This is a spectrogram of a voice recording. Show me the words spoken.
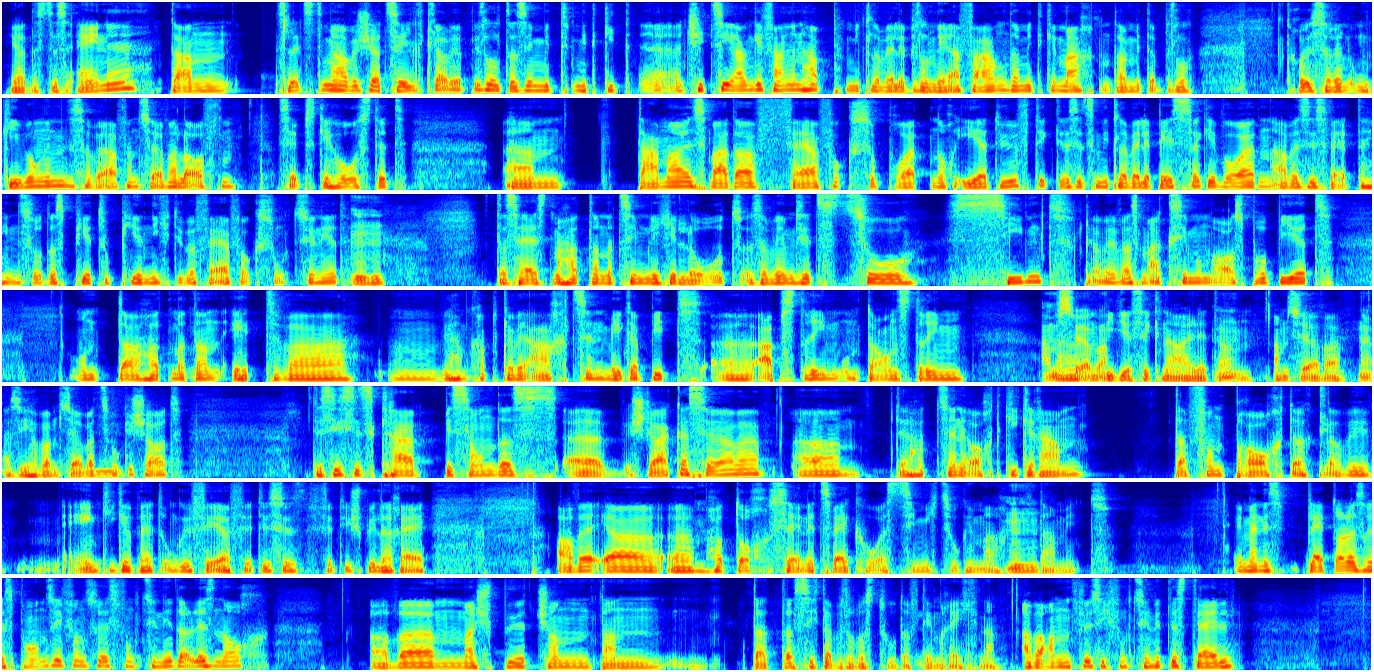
Ja, das ist das eine. Dann, das letzte Mal habe ich schon erzählt, glaube ich, ein bisschen, dass ich mit, mit Git, äh, Jitsi angefangen habe. Mittlerweile ein bisschen mehr Erfahrung damit gemacht und damit ein bisschen größeren Umgebungen. Das habe ich auf einem Server laufen, selbst gehostet. Ähm, damals war der Firefox Support noch eher dürftig. Der ist jetzt mittlerweile besser geworden, aber es ist weiterhin so, dass Peer-to-Peer nicht über Firefox funktioniert. Mhm. Das heißt, man hat dann eine ziemliche Load. Also wir haben es jetzt zu siebt, glaube ich, was Maximum ausprobiert. Und da hat man dann etwa, äh, wir haben gehabt, glaube ich, 18 Megabit äh, Upstream und Downstream Am ähm, Server. Videosignale dann Mhm. am Server. Ja. Also ich habe am Server zugeschaut. Das ist jetzt kein besonders äh, starker Server. Ähm, der hat seine 8 Gig RAM. Davon braucht er, glaube ich, 1 Gigabyte ungefähr für diese, für die Spielerei. Aber er ähm, hat doch seine zwei Cores ziemlich zugemacht Mhm. damit. Ich meine, es bleibt alles responsive und so, es funktioniert alles noch, aber man spürt schon dann, da, dass sich da ein bisschen was tut auf dem Rechner. Aber an und für sich funktioniert das Teil.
